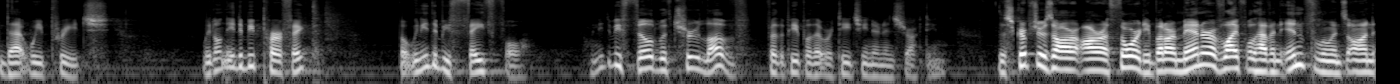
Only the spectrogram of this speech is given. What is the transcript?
that we preach. We don't need to be perfect, but we need to be faithful. We need to be filled with true love for the people that we're teaching and instructing. The scriptures are our authority, but our manner of life will have an influence on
